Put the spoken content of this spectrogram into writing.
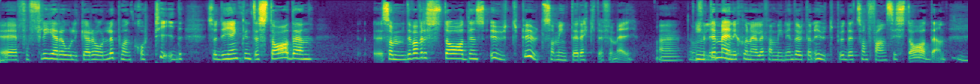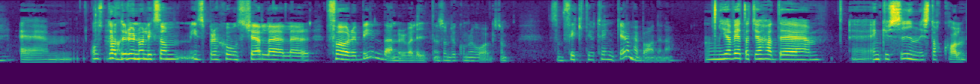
eh, få flera olika roller på en kort tid. Så det är egentligen inte staden som, det var väl stadens utbud som inte räckte för mig. Nej, Inte lite. människorna eller familjen där, utan utbudet som fanns i staden. Ehm, och det, Hade du någon liksom inspirationskälla eller förebild där när du var liten som du kommer ihåg? Som, som fick dig att tänka de här banorna? Mm, Jag vet att jag hade eh, en kusin i Stockholm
